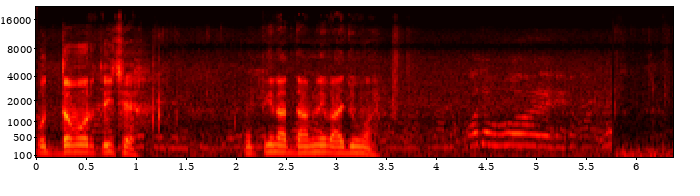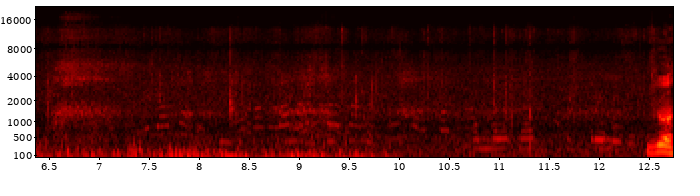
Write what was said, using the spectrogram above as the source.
બુદ્ધ મૂર્તિ છે. મુક્તિનાથ ધામની બાજુમાં. જો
